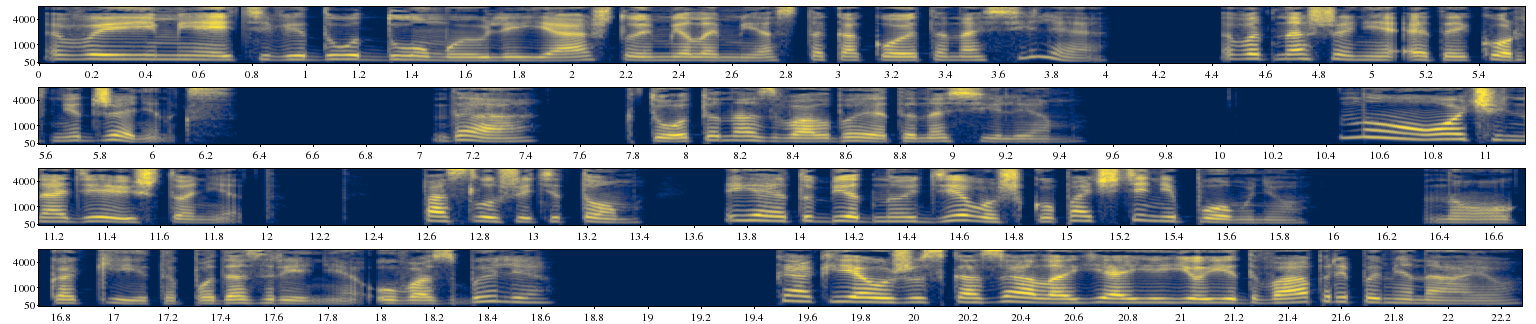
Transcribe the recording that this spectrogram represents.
Вы имеете в виду, думаю ли я, что имело место какое-то насилие в отношении этой Кортни Дженнингс? Да, кто-то назвал бы это насилием. Ну, очень надеюсь, что нет. Послушайте, Том, я эту бедную девушку почти не помню. Но какие-то подозрения у вас были? Как я уже сказала, я ее едва припоминаю.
